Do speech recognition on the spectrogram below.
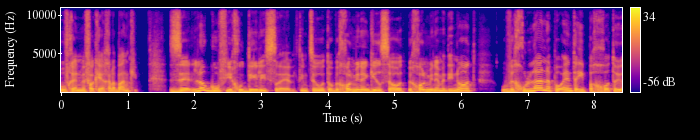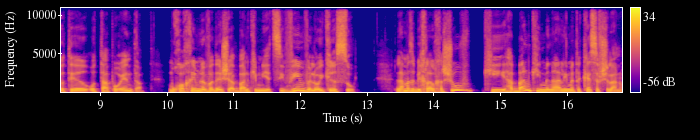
ובכן, מפקח על הבנקים. זה לא גוף ייחודי לישראל, תמצאו אותו בכל מיני גרסאות בכל מיני מדינות, ובכולן הפואנטה היא פחות או יותר אותה פואנטה. מוכרחים לוודא שהבנקים יציבים ולא יקרסו. למה זה בכלל חשוב? כי הבנקים מנהלים את הכסף שלנו.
